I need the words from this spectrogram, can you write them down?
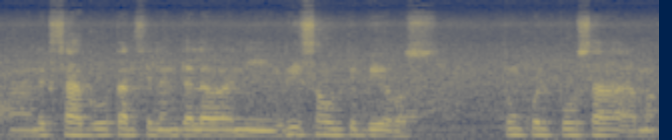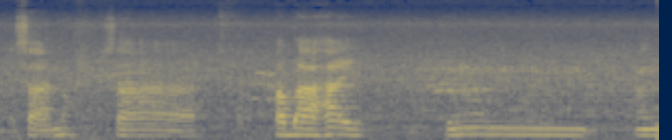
ah, nagsagutan silang dalawa ni Risa Hontiveros tungkol po sa sa ano sa pabahay. Yung ang,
